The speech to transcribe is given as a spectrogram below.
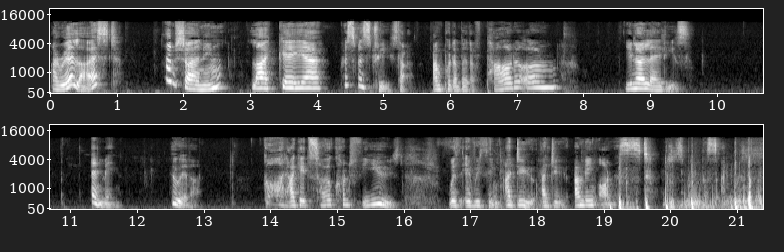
I realized I'm shining like a uh, Christmas tree. So I'm put a bit of powder on, you know, ladies and men whoever. God, I get so confused with everything. I do, I do. I'm being honest. Just put this up.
